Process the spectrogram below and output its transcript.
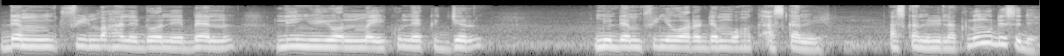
Dem fi mbaxane doonee benn li ñu yoon may ku nekk jël ñu dem fi ñu war a dem wax ak askan wi. Askan wi nag lu mu décidé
